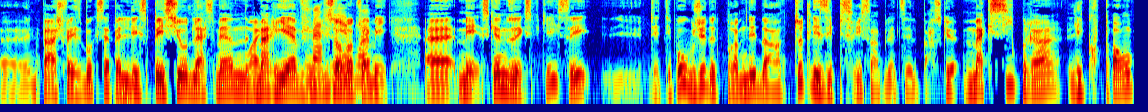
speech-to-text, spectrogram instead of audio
euh, une page Facebook qui s'appelle Les spéciaux de la semaine. Ouais. Marie-Ève, j'oublie son nom de famille. Euh, mais ce qu'elle nous a expliqué, c'est t'es t'es pas obligé de te promener dans toutes les épiceries, semble-t-il, parce que Maxi prend les coupons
